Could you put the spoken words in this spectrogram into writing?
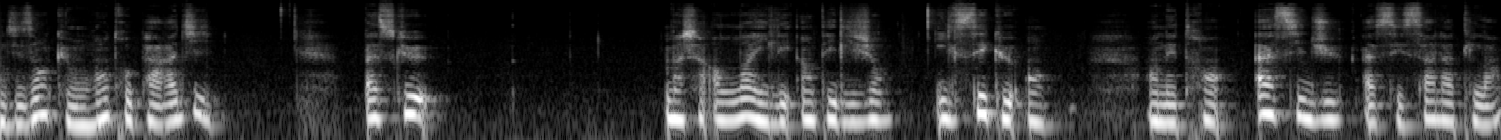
disant qu'on rentre au paradis. Parce que, Allah, il est intelligent. Il sait que en, en étant assidu à ces salats-là,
